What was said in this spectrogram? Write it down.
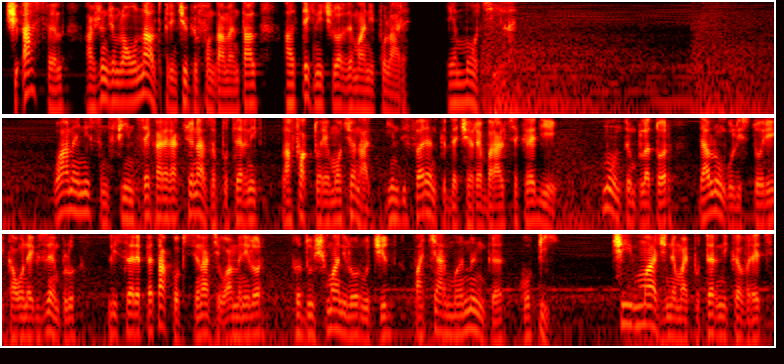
Și astfel ajungem la un alt principiu fundamental al tehnicilor de manipulare, emoțiile. Oamenii sunt ființe care reacționează puternic la factori emoționali, indiferent cât de cerebral se cred ei. Nu întâmplător, de-a lungul istoriei, ca un exemplu, li se repeta cu obstinație oamenilor că dușmanilor ucid, ba chiar mănâncă copii. Ce imagine mai puternică vreți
